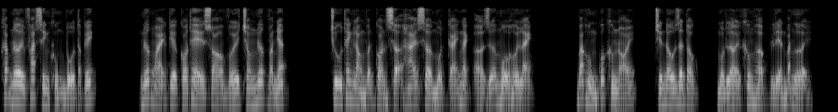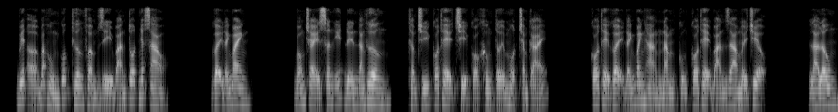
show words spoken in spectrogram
khắp nơi phát sinh khủng bố tập kích. Nước ngoài kia có thể so với trong nước vạn nhất. Chu Thanh Lòng vẫn còn sợ hãi sờ một cái ngạch ở giữa mồ hôi lạnh. Bác Hùng Quốc không nói, chiến đấu dân tộc, một lời không hợp liền bắt người. Biết ở Bắc Hùng Quốc thương phẩm gì bán tốt nhất sao? Gậy đánh banh. Bóng chảy sân ít đến đáng thương, thậm chí có thể chỉ có không tới 100 cái. Có thể gậy đánh banh hàng năm cũng có thể bán ra mấy triệu. Là lông.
